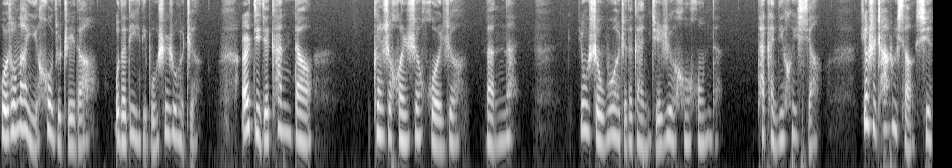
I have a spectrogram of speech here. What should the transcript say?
我从那以后就知道我的弟弟不是弱者，而姐姐看到，更是浑身火热难耐，用手握着的感觉热烘烘的，她肯定会想，要是插入小穴，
